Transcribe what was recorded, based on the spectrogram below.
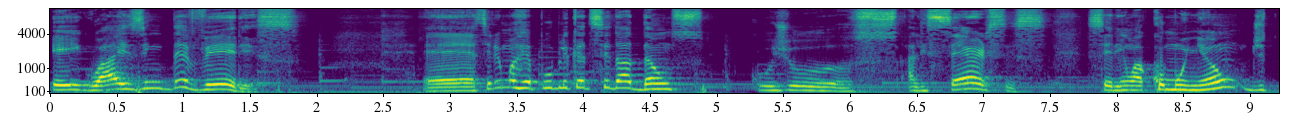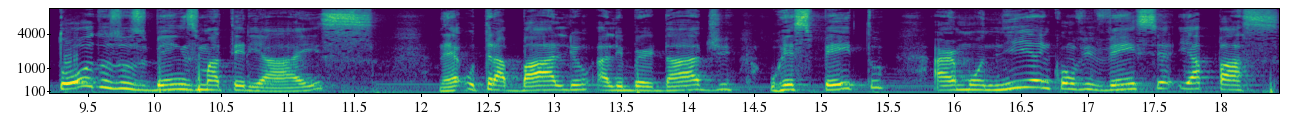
e iguais em deveres. É, seria uma república de cidadãos, cujos alicerces seriam a comunhão de todos os bens materiais, né, o trabalho, a liberdade, o respeito, a harmonia em convivência e a paz.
